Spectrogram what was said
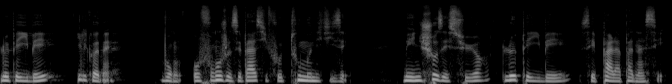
le PIB, il connaît. Bon, au fond, je ne sais pas s'il faut tout monétiser. Mais une chose est sûre, le PIB, c'est pas la panacée.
